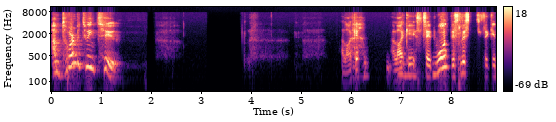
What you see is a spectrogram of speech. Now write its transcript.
I'm torn between two. I like it. I like it. One this list is thinking,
